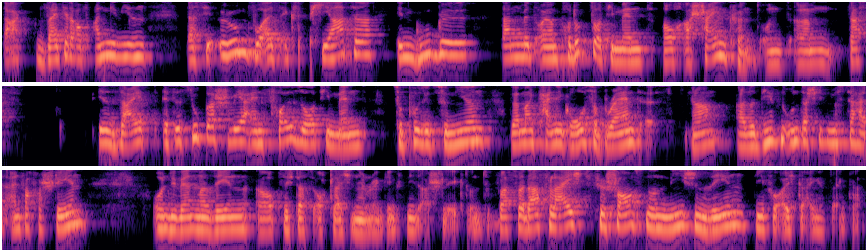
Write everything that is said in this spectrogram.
da seid ihr darauf angewiesen, dass ihr irgendwo als Experte in Google dann mit eurem Produktsortiment auch erscheinen könnt. Und ähm, das ihr seid, es ist super schwer, ein Vollsortiment zu positionieren, wenn man keine große Brand ist. Ja, also diesen Unterschied müsst ihr halt einfach verstehen. Und wir werden mal sehen, ob sich das auch gleich in den Rankings niederschlägt und was wir da vielleicht für Chancen und Nischen sehen, die für euch geeignet sein können.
